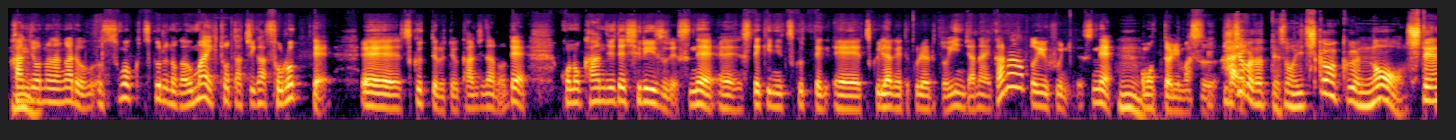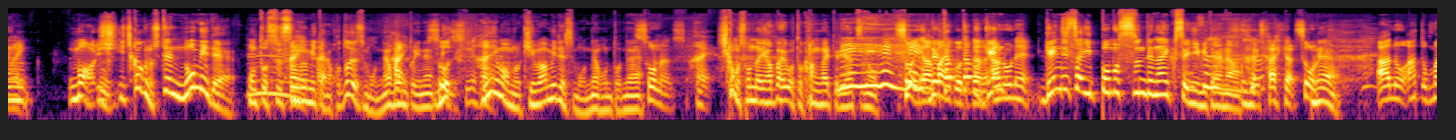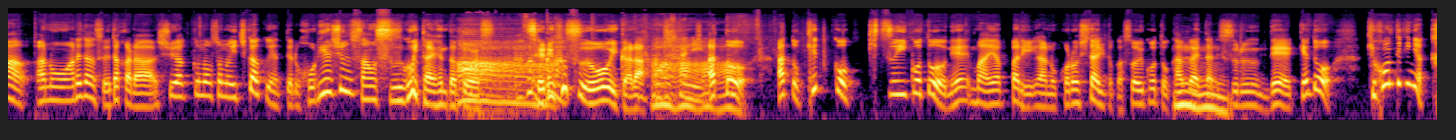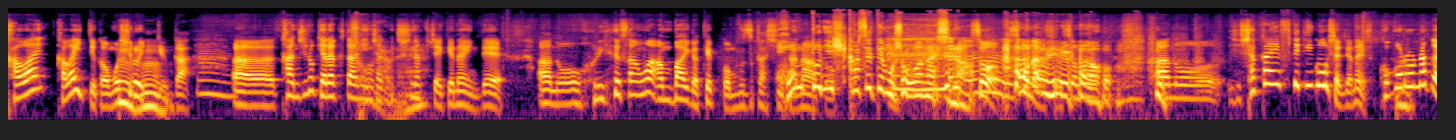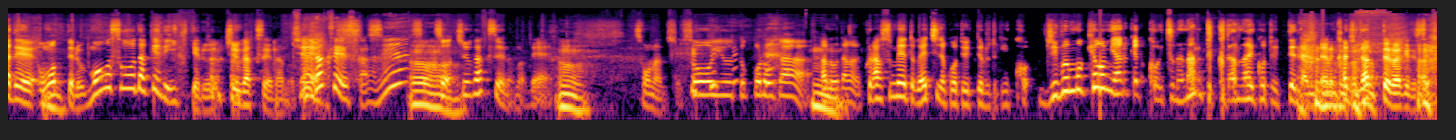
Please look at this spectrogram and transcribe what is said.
感情の流れをすごく作るのが上手い人たちが揃って、えー作ってるという感じなので、この感じでシリーズですね、えー素敵に作って、えー作り上げてくれるといいんじゃないかなというふうにですね、うん。思っております。言っちゃえばだってその市川君の視点、はいまあ、い市川君の視点のみで本当進むみたいなことですもんね、はい。本当にね、はい。そうですね。はい。ミニマムの極みですもんね本当ね。そうなんです。はい。しかもそんなやばいこと考えてるやつの、そう、やばいこと。が、でた多分あのね、現実は一歩も進んでないくせにみたいな。はいはいそうね。あの、あと、まあ、あの、あれなんですよ。だから、主役のその市川君やってる堀江俊さんはすごい大変だと思います。セリフ数多いから。確かに。あと、あと結構きついことをね、まあやっぱりあの殺したりとかそういうことを考えたりするんで、けど、基本的には可愛い、可愛いっていうか面白いっていうか、うんあー感じのキャラクターに着地しなくちゃいけないんで、あの、堀江さんは塩梅が結構難しいかなと。本当に引かせてもしょうがないしな。そう、そうなんですよ。そのを、あの、社会不適合者じゃないです。心の中で思ってる、妄想だけで生きてる中学生なので。中学生ですからね。うん。そう、中学生なので、うんそうなんですよ。そういうところが、うん。あの、だからクラスメートがエッチなこと言ってる時にこ、自分も興味あるけど、こいつらなんてくだらないこと言ってんだみたいな感じになってるわけですよ。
